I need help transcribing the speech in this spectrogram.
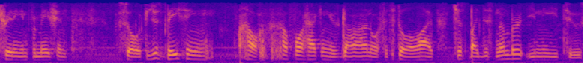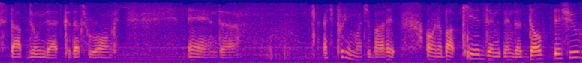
trading information. So if you're just basing how how far hacking has gone or if it's still alive just by this number, you need to stop doing that because that's wrong. And uh, that's pretty much about it. Oh, and about kids and, and the adult issue,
